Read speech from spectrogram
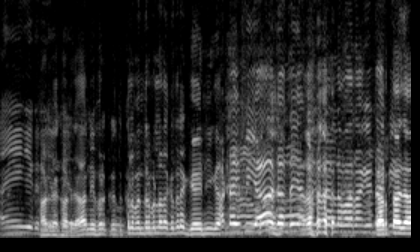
ਐਂ ਜੇ ਖੜ ਜਾ ਖੜ ਜਾ। ਨਹੀਂ ਫਿਰ ਕੁਲਵਿੰਦਰ ਬੱਲਾ ਤਾਂ ਕਿਧਰੇ ਗਏ ਨਹੀਂਗਾ ਵੀ ਆ ਜਾਂਦੇ ਜਾਂਦੇ ਚੱਲ ਲਵਾ ਦਾਂਗੇ ਕਰਤਾ ਜਾ।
